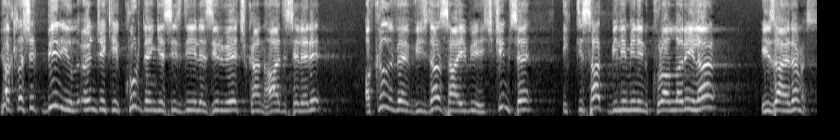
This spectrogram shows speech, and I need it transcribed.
Yaklaşık bir yıl önceki kur dengesizliğiyle zirveye çıkan hadiseleri akıl ve vicdan sahibi hiç kimse iktisat biliminin kurallarıyla izah edemez.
